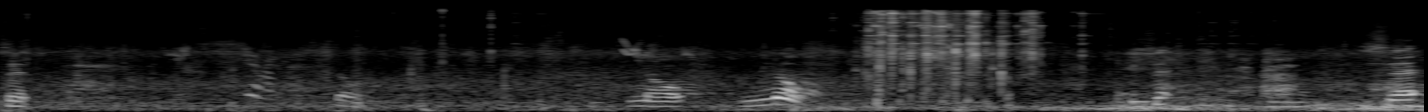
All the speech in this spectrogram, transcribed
sit. No. No. Sit. Sit.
